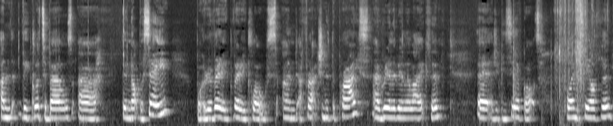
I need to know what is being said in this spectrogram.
And the Glitterbels are, they're not the same, but they're very, very close and a fraction of the price. I really, really like them. Uh, as you can see, I've got plenty of them.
